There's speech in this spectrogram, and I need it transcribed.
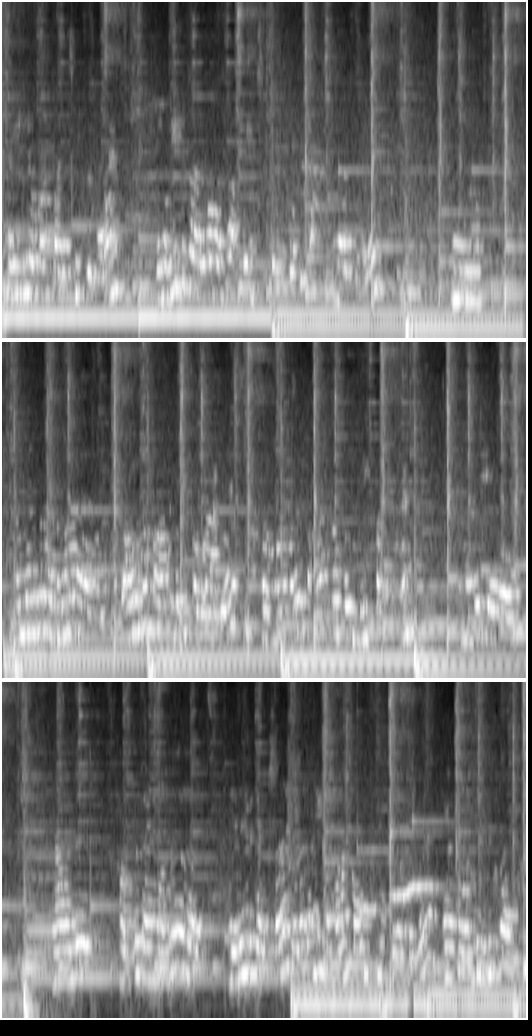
சைடில் உட்காந்து படிச்சுட்டு இருக்கேன் எங்கள் வீட்டுக்காரங்க வந்து இன்ஸ்டியூட் அந்த இடத்துல வந்து அவரும் பார்க்கும்போது அப்புறம் முத முறை சமாளிக்க போய் மீட் இந்த மாதிரி நான் வந்து டைம் வந்து வெளியூர் கிடைச்சேன் இந்த மாதிரி கவுன்சிலிங் எனக்கு வந்து இதுக்கு வந்து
